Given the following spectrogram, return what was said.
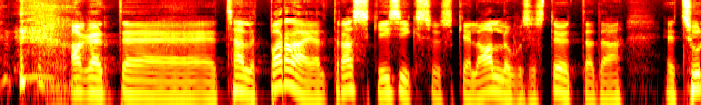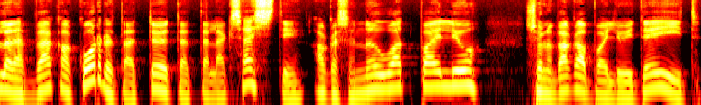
Aga et, äh, et sa oled parajalt raske isiksus, kelle alluvuses töötada, et sulle läheb väga korda, et töötajatel läks hästi, aga sa nõuad palju, sul on väga palju ideid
